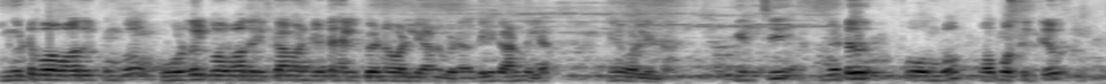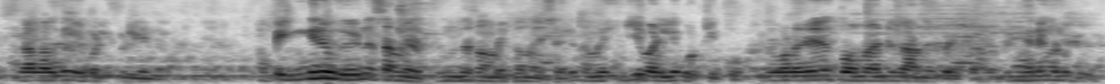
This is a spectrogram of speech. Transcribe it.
ഇങ്ങോട്ട് പോവാതിരിക്കുമ്പോൾ കൂടുതൽ പോവാതിരിക്കാൻ വേണ്ടിയിട്ട് ഹെൽപ്പ് ചെയ്യുന്ന വള്ളിയാണ് ഇവിടെ. അതിൽ കാണുന്നില്ല. ഇങ്ങനെ വള്ളി ഉണ്ടാവും തിരിച്ച് ഇങ്ങോട്ട് പോകുമ്പോൾ ഓപ്പോസിറ്റ് വള്ളി ഉണ്ടാവും അപ്പോൾ ഇങ്ങനെ വീണ സമയത്ത് എന്താ സംഭവിക്കുന്നത് വെച്ചാൽ നമ്മൾ ഈ വള്ളി പൊട്ടിപ്പോകും. ഇത് വളരെ കോമൺ ആയിട്ട് കാണുന്ന ഒരു അപ്പോൾ ഇങ്ങനെ അങ്ങോട്ട് പോകും.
